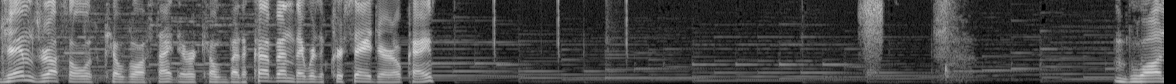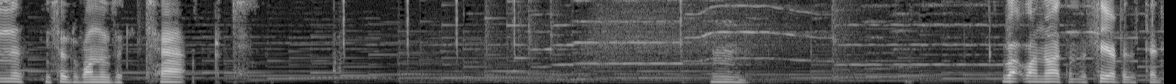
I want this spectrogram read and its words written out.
James Russell was killed last night. They were killed by the Coven. They were the Crusader, okay? One, he said one was attacked. Hmm. What one wasn't the seer visited?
